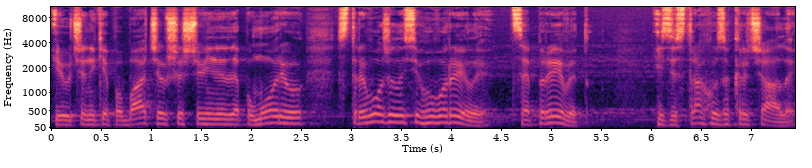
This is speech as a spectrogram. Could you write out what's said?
І ученики, побачивши, що він іде по морю, стривожились і говорили: це привид, і зі страху закричали.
